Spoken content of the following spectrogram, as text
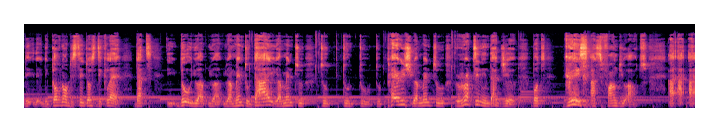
The, the, the governor of the state just declared that though you are you are you are meant to die, you are meant to to to to, to perish, you are meant to rotting in that jail, but grace has found you out. I, I,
